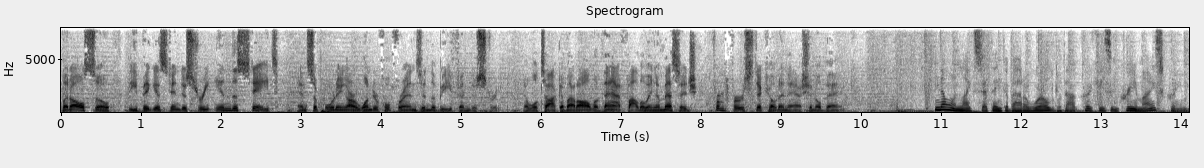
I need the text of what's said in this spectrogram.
but also the biggest industry in the state and supporting our wonderful friends in the beef industry. And we'll talk about all of that following a message from First Dakota National Bank. No one likes to think about a world without cookies and cream ice cream,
